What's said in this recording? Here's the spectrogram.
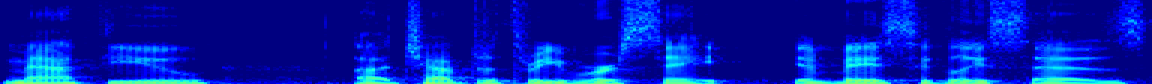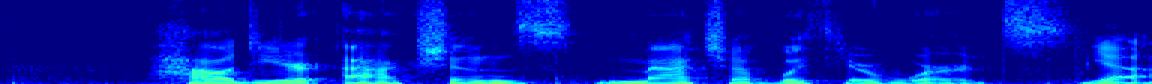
Matthew, uh, chapter three, verse eight. It basically says, "How do your actions match up with your words?" yeah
